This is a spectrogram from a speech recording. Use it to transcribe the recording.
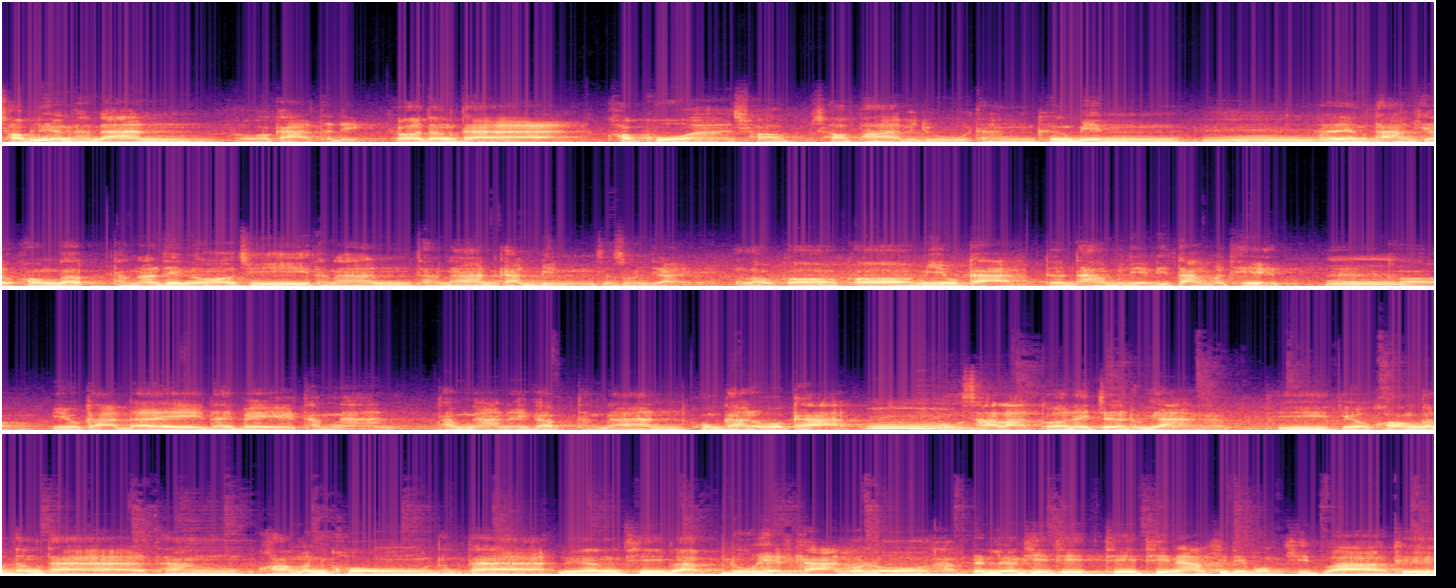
ชอบเรื่องทางด้านอวกาศแต่เด็ก ก็ตั้งแต่ครอบครัวชอบชอบพาไปดูทั้งเครื่องบินอืมอะไรต่างๆเกี่ยวข้องกับทางด้านเทคโนโลยีทางด้านทางด้านการบินซะส่วนใหญ่ แล้วเราก็ก็มีโอกาสเดินทางไปเรียนที่ต่างประเทศอืนะมก็มีโอกาสได้ได้ไปทำงานทำงานให้กับทางด้านโครงการอวกาศอืมของของสหรัฐก็ได้เจอทุกอย่างครับที่เกี่ยวข้องกับตั้งแต่ทางความมั่นคง ตั้งแต่เรื่องที่แบบดูเหตุการณ์บนโลกครับเป็นเรื่องที่ที่ที่ที่แนวคิดที่ผมคิดว่าคือ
